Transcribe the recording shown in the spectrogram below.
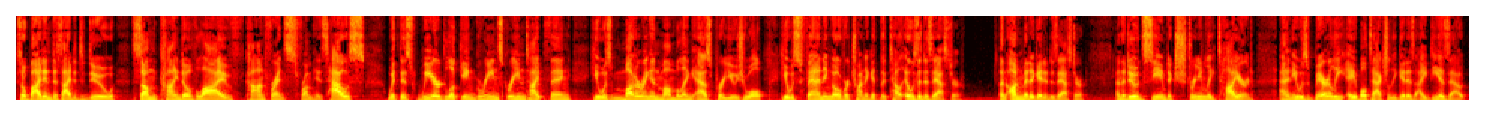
So Biden decided to do some kind of live conference from his house with this weird looking green screen type thing. He was muttering and mumbling as per usual. He was fanning over trying to get the tele. It was a disaster, an unmitigated disaster. And the dude seemed extremely tired and he was barely able to actually get his ideas out.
